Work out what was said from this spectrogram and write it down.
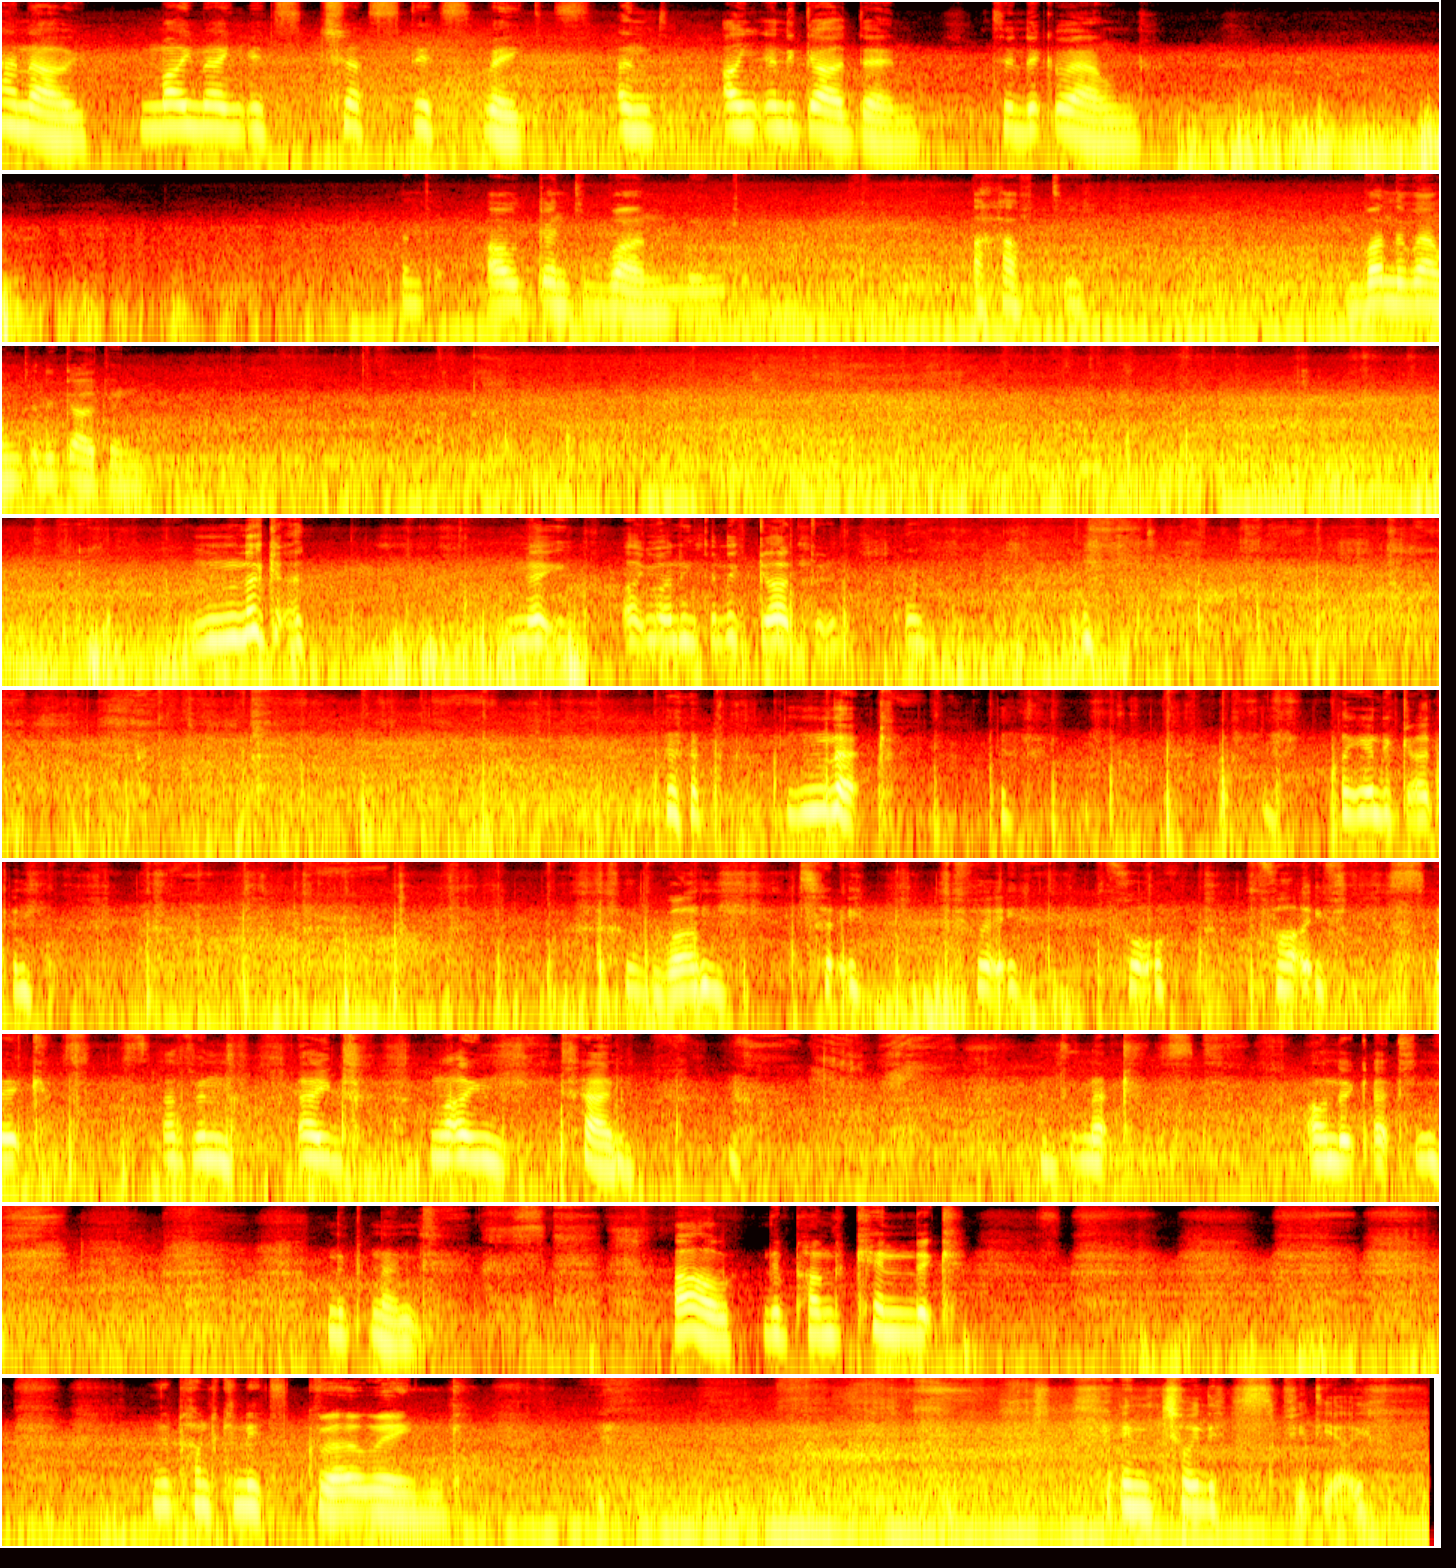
Hello, my name is Justice Weeks, and I'm in the garden to look around. And I'm going to run. I have to run around in the garden. Look at me. I'm running in the garden. Look. I'm in the garden. One, two, three, four, five, six, seven, eight, nine, ten. And next, I'll look the plant. Oh, the pumpkin look. The pumpkin is growing. Enjoy this video.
